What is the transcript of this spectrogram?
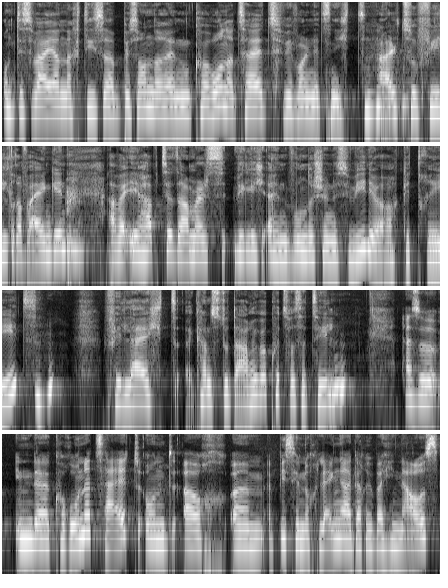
Und das war ja nach dieser besonderen Corona-Zeit. Wir wollen jetzt nicht mhm. allzu viel drauf eingehen, aber ihr habt ja damals wirklich ein wunderschönes Video auch gedreht. Mhm. Vielleicht kannst du darüber kurz was erzählen? Also in der Corona-Zeit und auch ähm, ein bisschen noch länger darüber hinaus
